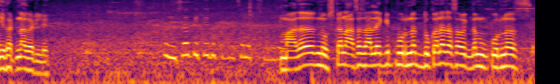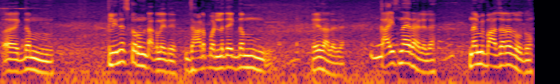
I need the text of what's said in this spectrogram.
ही घटना घडली. तुमचं किती दुकानाचं नुकसान झालं? माझं नुकसान असं झालं आहे की पूर्ण दुकानच असं एकदम पूर्ण एकदम क्लीनच करून टाकलं आहे ते. झाड पडलं ते एकदम हे झालेलं आहे. काहीच नाही राहिलेलं आहे. नाही मी बाजारात होतो.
